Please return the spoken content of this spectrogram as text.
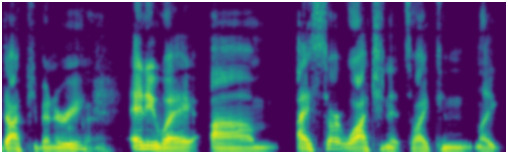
documentary. Okay. Anyway, um, I start watching it so I can like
